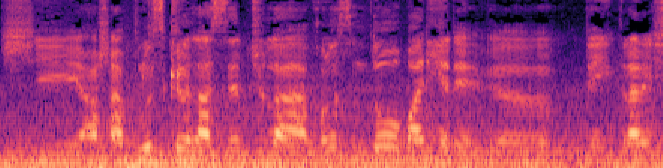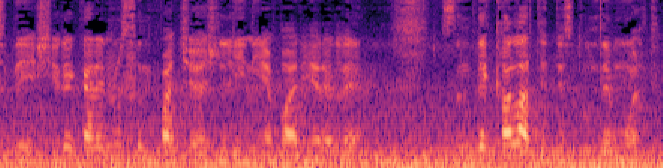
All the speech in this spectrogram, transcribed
Și așa, plus că la Sergiu, la acolo sunt două bariere uh, de intrare și de ieșire, care nu sunt pe aceeași linie barierele, sunt decalate destul de mult.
